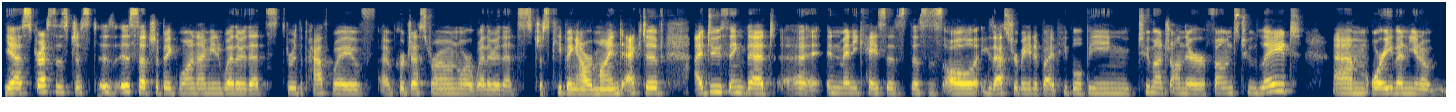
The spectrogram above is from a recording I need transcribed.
Yeah, stress is just is is such a big one. I mean, whether that's through the pathway of uh, progesterone or whether that's just keeping our mind active, I do think that uh, in many cases this is all exacerbated by people being too much on their phones too late, um, or even you know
